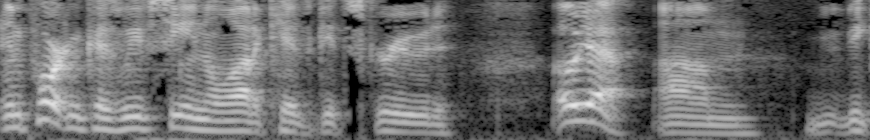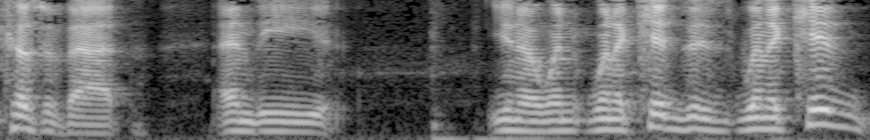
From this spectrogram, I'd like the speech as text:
important because we've seen a lot of kids get screwed Oh yeah, um, because of that. And the, you know, when when a kid is when a kid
